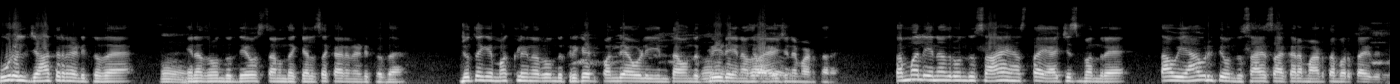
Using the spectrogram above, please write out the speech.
ಊರಲ್ಲಿ ಜಾತ್ರೆ ನಡೀತದೆ. ಏನಾದ್ರು ಒಂದು ದೇವಸ್ಥಾನದ ಕೆಲಸ ಕಾರ್ಯ ನಡೀತದೆ. ಜೊತೆಗೆ ಮಕ್ಳು ಏನಾದ್ರು ಒಂದು ಕ್ರಿಕೆಟ್ ಪಂದ್ಯಾವಳಿ ಇಂತ ಒಂದು ಕ್ರೀಡೆ ಏನಾದ್ರು ಆಯೋಜನೆ ಮಾಡ್ತಾರೆ. ತಮ್ಮಲ್ಲಿ ಏನಾದ್ರು ಒಂದು ಸಹಾಯ ಹಸ್ತ ಯಾಚಿಸ್ ಬಂದ್ರೆ ತಾವು ಯಾವ ರೀತಿ ಒಂದು ಸಹಾಯ ಸಹಕಾರ ಮಾಡ್ತಾ ಬರ್ತಾ ಇದೀರಿ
